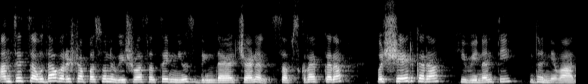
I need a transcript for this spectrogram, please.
आमचे चौदा वर्षापासून विश्वासाचे न्यूज दीनदयाळ चॅनल सबस्क्राईब करा व शेअर करा ही विनंती. धन्यवाद.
